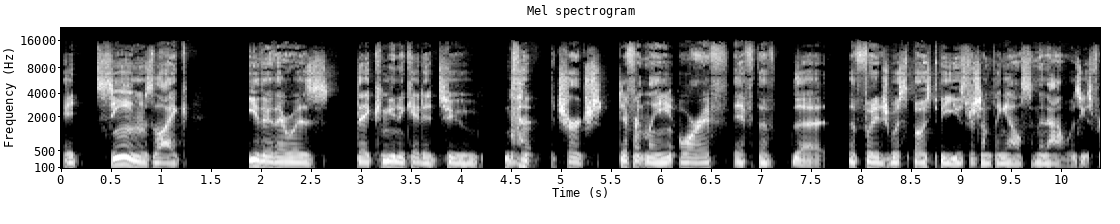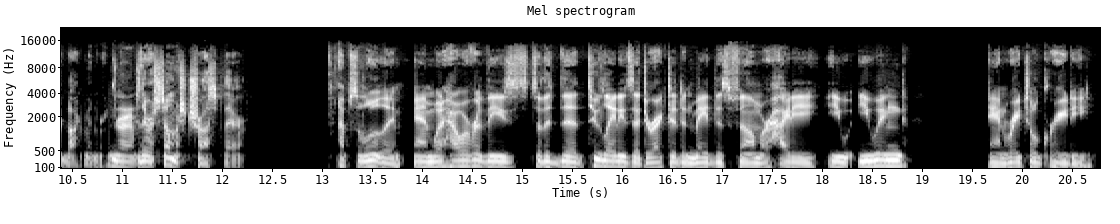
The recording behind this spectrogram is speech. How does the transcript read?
it seems like either there was they communicated to the church differently, or if if the the the footage was supposed to be used for something else and then that was used for documentary. Right. There was so much trust there. Absolutely. And what, however, these so the, the two ladies that directed and made this film are Heidi Ewing and Rachel Grady.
